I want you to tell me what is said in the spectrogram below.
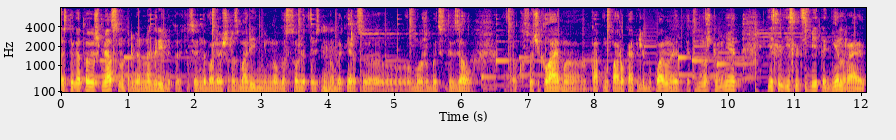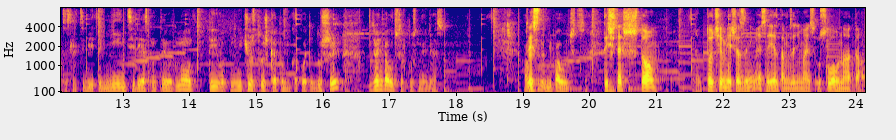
То есть ты готовишь мясо, например, на гриле, то есть ты сегодня добавляешь розмарин, немного соли, то есть Мгм. немного перца, может быть, ты взял э, кусочек лайма, капнул пару капель буквально, это, это немножко меняет. Если, если тебе это не нравится, если тебе это не интересно, ты, ну, ты вот не чувствуешь к этому какой-то души, у тебя не получится вкусное мясо. А То есть- это не получится. Ты считаешь, что то, чем я сейчас занимаюсь, а я там занимаюсь условно там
